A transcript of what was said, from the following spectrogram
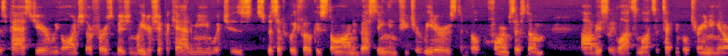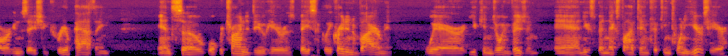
this past year, we launched our first Vision Leadership Academy, which is specifically focused on investing in future leaders to develop a farm system. Obviously, lots and lots of technical training in our organization, career pathing. And so, what we're trying to do here is basically create an environment where you can join Vision and you spend next 5, 10, 15, 20 years here.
